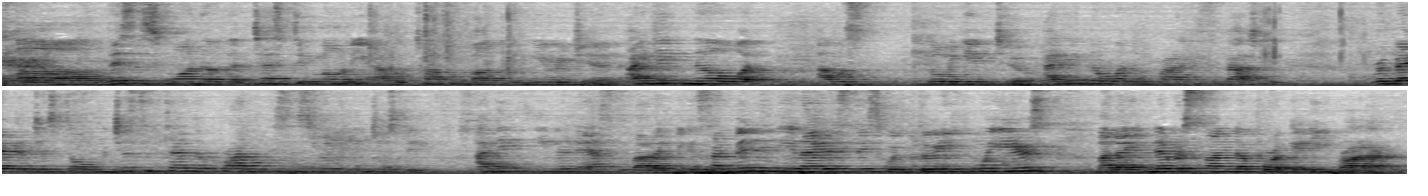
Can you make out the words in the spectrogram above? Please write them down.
uh, this is one of the testimony I would talk about Imuregen. I didn't know what I was going into. I didn't know what the product is about. Rebecca just told me, just attend the product, this is really interesting. I didn't even ask about it because I've been in the United States for 34 years, but I never signed up for any product.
